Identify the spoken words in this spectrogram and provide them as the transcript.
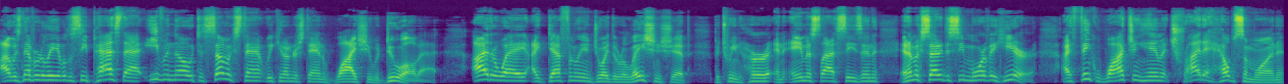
I was never really able to see past that, even though to some extent we can understand why she would do all that. Either way, I definitely enjoyed the relationship between her and Amos last season, and I'm excited to see more of it here. I think watching him try to help someone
